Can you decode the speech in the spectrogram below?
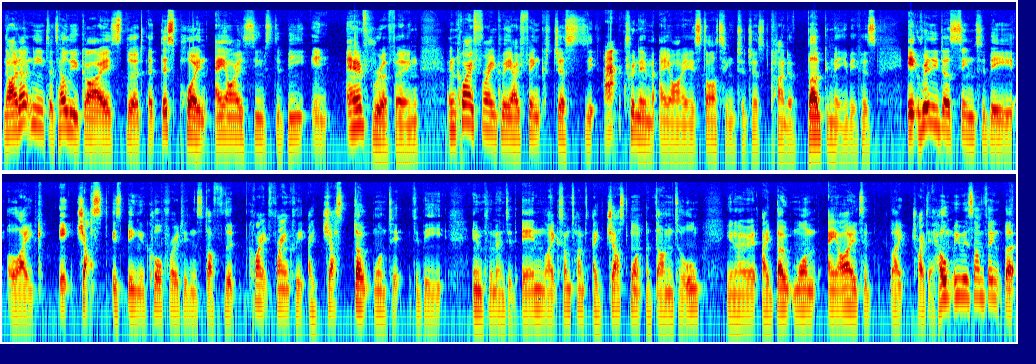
Now, I don't need to tell you guys that at this point, AI seems to be in everything, and quite frankly, I think just the acronym AI is starting to just kind of bug me because it really does seem to be like it just is being incorporated in stuff that, quite frankly, I just don't want it to be implemented in. Like, sometimes I just want a dumb tool, you know, I don't want AI to, like, try to help me with something, but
